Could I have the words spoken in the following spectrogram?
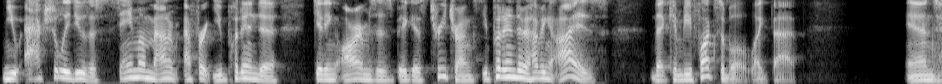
And you actually do the same amount of effort you put into getting arms as big as tree trunks. You put into having eyes that can be flexible like that, and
